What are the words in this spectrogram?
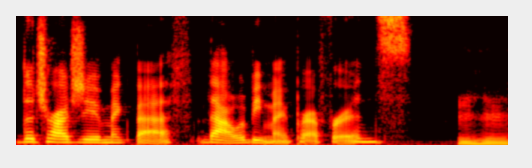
The Tragedy of Macbeth, that would be my preference. Mm-hmm.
